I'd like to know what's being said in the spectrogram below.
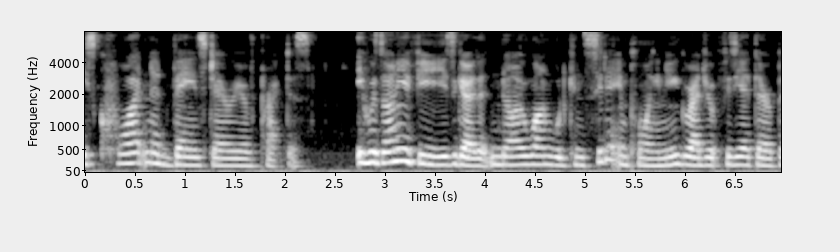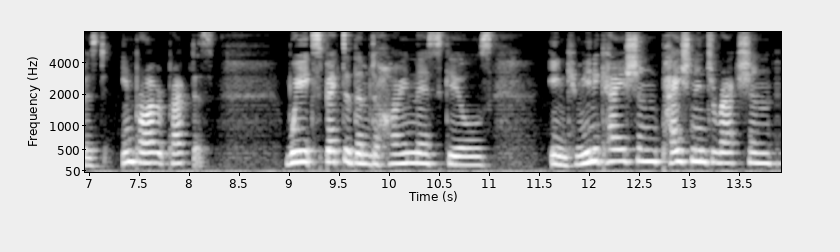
is quite an advanced area of practice. It was only a few years ago that no one would consider employing a new graduate physiotherapist in private practice. We expected them to hone their skills in communication, patient interaction,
